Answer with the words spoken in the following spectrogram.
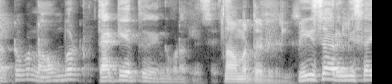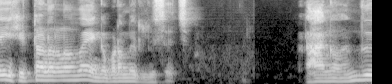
அக்டோபர் நவம்பர் தேர்ட்டியத்து எங்கள் படம் ரிலீஸ் ஆச்சு. November thirty release Pizza release ஆகி ஹிட் ஆனதுனால தான் எங்கள் படமே ரிலீஸ் ஆச்சு. நாங்கள் வந்து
